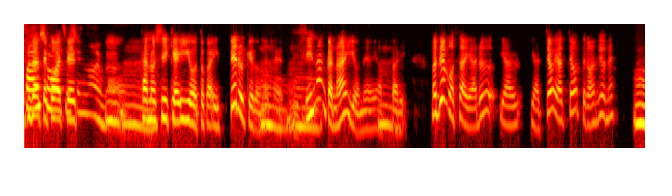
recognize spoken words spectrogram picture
最初は自信ないも。うんん、楽しいきゃいいよとか言ってるけどね、うん自信なんかないよね、やっぱり。まあでもさ、やる、やる、やっちゃおう、やっちゃおうって感じよね。うん。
